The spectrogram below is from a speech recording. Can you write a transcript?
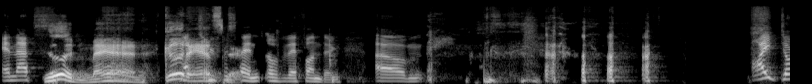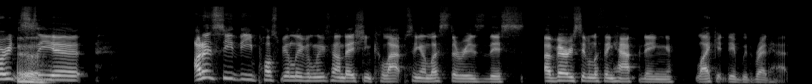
And that's good man good answer 2% of their funding. Um I don't Ugh. see a I don't see the possibility of a Linux Foundation collapsing unless there is this a very similar thing happening like it did with Red Hat.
